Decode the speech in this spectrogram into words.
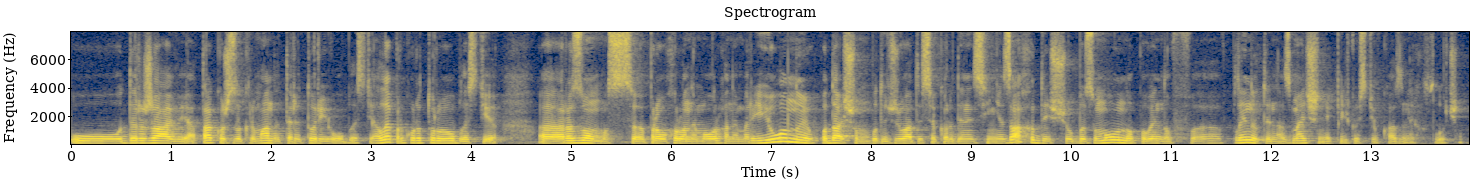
у державі, а також, зокрема, на території області. Але прокуратурою області е, разом з правоохоронними органами регіону в подальшому будуть вживатися координаційні заходи, що безумовно повинно вплинути на зменшення кількості вказаних злочинів.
